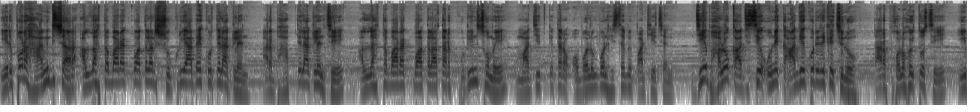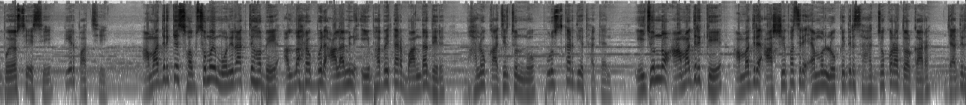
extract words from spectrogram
এরপর হামিদ স্যার আল্লাহ তাবারাক ওয়াতালার শুক্রিয়া আদায় করতে লাগলেন আর ভাবতে লাগলেন যে আল্লাহ তাবারাক ওয়াতালা তার কঠিন সময়ে মাজিদকে তার অবলম্বন হিসেবে পাঠিয়েছেন। যে ভালো কাজ সে অনেক আগে করে রেখেছিল, তার ফল হয়তো সে এই বয়সে এসে টের পাচ্ছে। আমাদেরকে সবসময় মনে রাখতে হবে, আল্লাহ রব্বুল আলমিন এইভাবে তার বান্দাদের ভালো কাজের জন্য পুরস্কার দিয়ে থাকেন। এই জন্য আমাদেরকে আমাদের আশেপাশের এমন লোকেদের সাহায্য করা দরকার, যাদের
